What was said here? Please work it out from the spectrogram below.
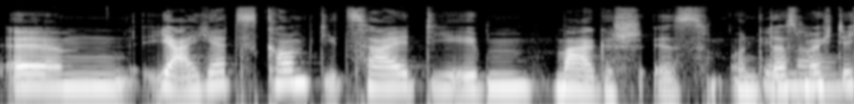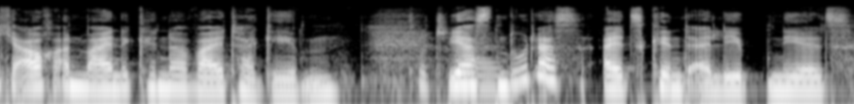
ähm, ja, jetzt kommt die Zeit, die eben magisch ist. Und genau. das möchte ich auch an meine Kinder weitergeben. Total. Wie hast du das als Kind erlebt, Nils?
